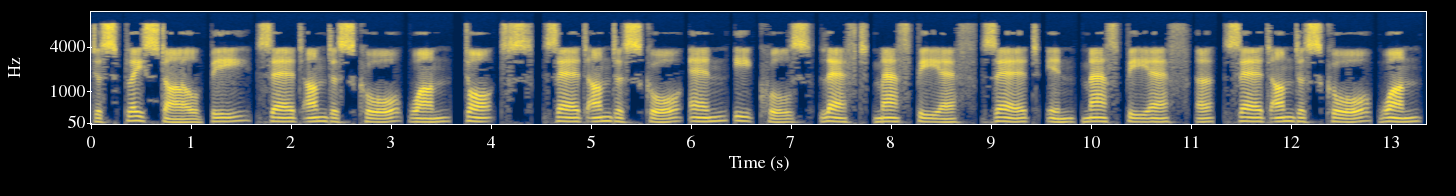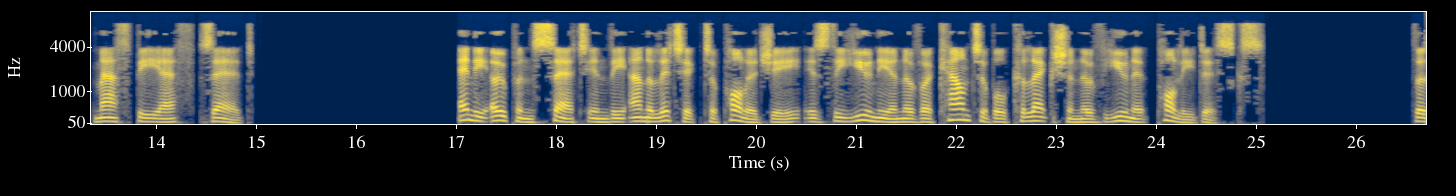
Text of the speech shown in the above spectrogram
display style b z underscore one dots z underscore n equals left math bf z in math bf a z underscore one math bf z. Any open set in the analytic topology is the union of a countable collection of unit polydisks. The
